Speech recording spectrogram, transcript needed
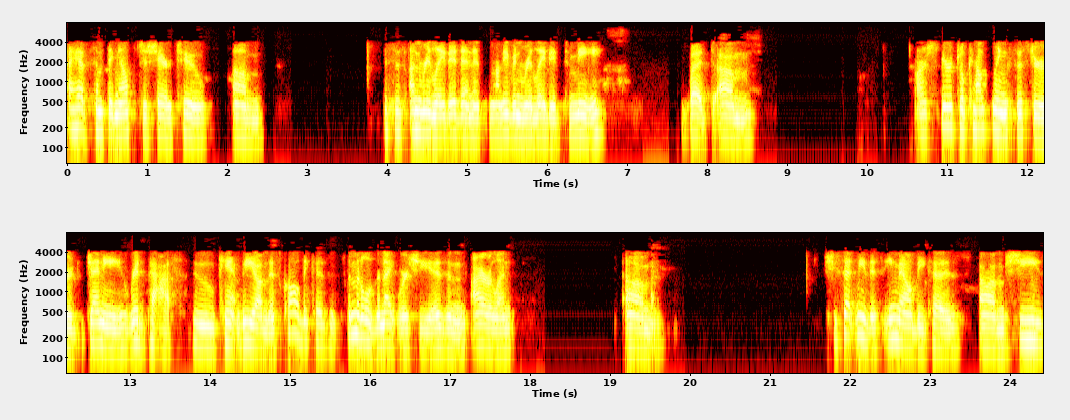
I have something else to share too. Um, this is unrelated and it's not even related to me, but um, our spiritual counseling sister Jenny Ridpath, who can't be on this call because it's the middle of the night where she is in Ireland. Um, she sent me this email because um, she's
